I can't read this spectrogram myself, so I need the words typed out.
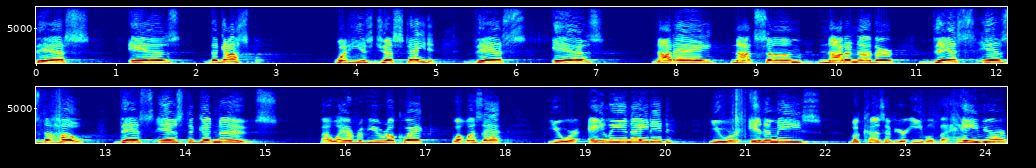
This is the gospel. What he has just stated. This is not a, not some, not another. This is the hope. This is the good news. By way of review, real quick, what was that? You were alienated, you were enemies because of your evil behavior,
